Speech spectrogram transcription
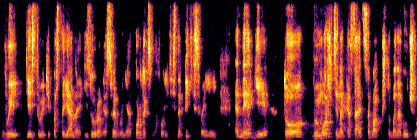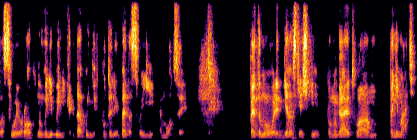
вы действуете постоянно из уровня своего неокортекса, находитесь на пике своей энергии, то вы можете наказать собаку, чтобы она выучила свой урок, но вы бы никогда бы не впутали в это свои эмоции. Поэтому рентгеновские очки помогают вам понимать,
